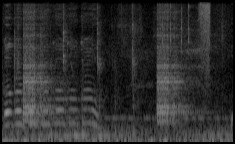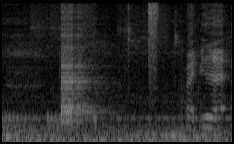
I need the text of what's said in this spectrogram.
Go, go, go, go, go, go, go. Right, we did it.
